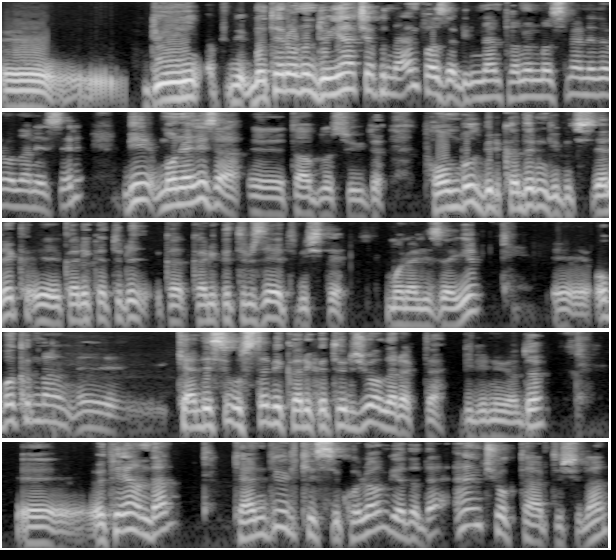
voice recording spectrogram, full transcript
Ee, Botero'nun dünya çapında en fazla bilinen tanınmasına neden olan eseri bir Mona Lisa e, tablosuydu. Tombul bir kadın gibi çizerek e, karikatüre, karikatürize etmişti Mona Lisa'yı. E, o bakımdan e, kendisi usta bir karikatürcü olarak da biliniyordu. E, öte yandan kendi ülkesi Kolombiya'da da en çok tartışılan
